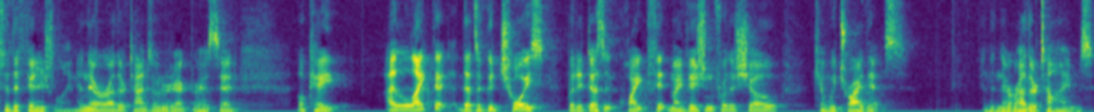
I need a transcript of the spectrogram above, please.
to the finish line. And there are other times when a director has said, Okay, I like that. That's a good choice, but it doesn't quite fit my vision for the show. Can we try this? And then there are other times,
